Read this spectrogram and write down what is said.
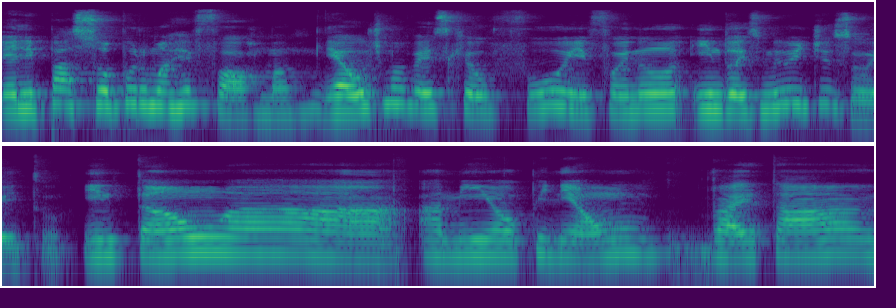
ele passou por uma reforma. E a última vez que eu fui foi no, em 2018. Então a, a minha opinião vai estar tá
